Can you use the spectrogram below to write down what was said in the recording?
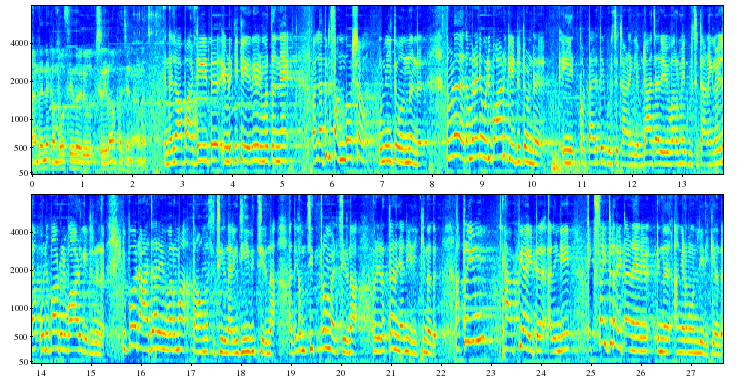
ഞാൻ തന്നെ കമ്പോസ് ചെയ്ത ഒരു ശ്രീറാം ഭജനാണ്. എന്തായാലും ആ പാട്ട് കേട്ട് ഇവിടേക്ക് കയറി വരുമ്പോൾ തന്നെ വല്ലാത്തൊരു സന്തോഷം ഉള്ളിൽ തോന്നുന്നുണ്ട്. നമ്മൾ തമ്പുരാനെ ഒരുപാട് കേട്ടിട്ടുണ്ട്. ഈ കൊട്ടാരത്തെ കുറിച്ചിട്ടാണെങ്കിലും രാജാ രവിവർമ്മയെ കുറിച്ചിട്ടാണെങ്കിലും എല്ലാം ഒരുപാട് ഒരുപാട് കേട്ടിട്ടുണ്ട്. ഇപ്പോൾ രാജാ രവിവർമ്മ താമസിച്ചിരുന്ന അല്ലെങ്കിൽ ജീവിച്ചിരുന്ന അദ്ദേഹം ചിത്രം വരച്ചിരുന്ന ഒരിടത്താണ് ഞാൻ ഇരിക്കുന്നത്. അത്രയും ഹാപ്പി ആയിട്ട് അല്ലെങ്കിൽ എക്സൈറ്റഡ് ആയിട്ടാണ് ഞാൻ ഇന്ന് അങ്ങയുടെ മുന്നിൽ ഇരിക്കുന്നത്.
